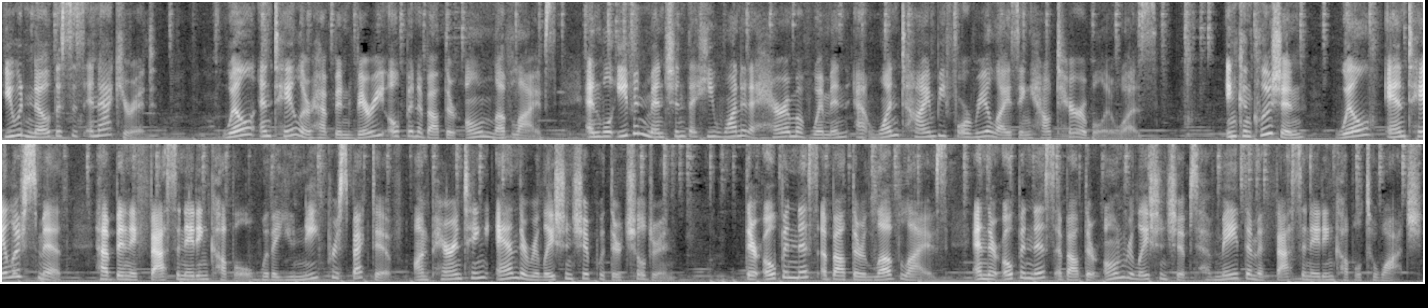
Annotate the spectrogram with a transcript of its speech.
you would know this is inaccurate. Will and Taylor have been very open about their own love lives and will even mention that he wanted a harem of women at one time before realizing how terrible it was. In conclusion, Will and Taylor Smith have been a fascinating couple with a unique perspective on parenting and their relationship with their children. Their openness about their love lives and their openness about their own relationships have made them a fascinating couple to watch.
